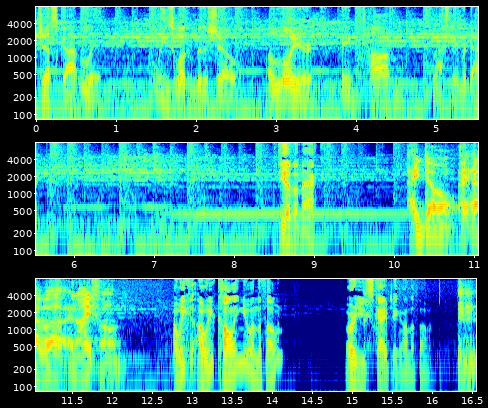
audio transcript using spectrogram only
just got lit. Please welcome to the show a lawyer named Tom, last name redacted. Do you have a Mac? I don't. I have a, an iPhone. Are we are we calling you on the phone, or are you skyping on the phone?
